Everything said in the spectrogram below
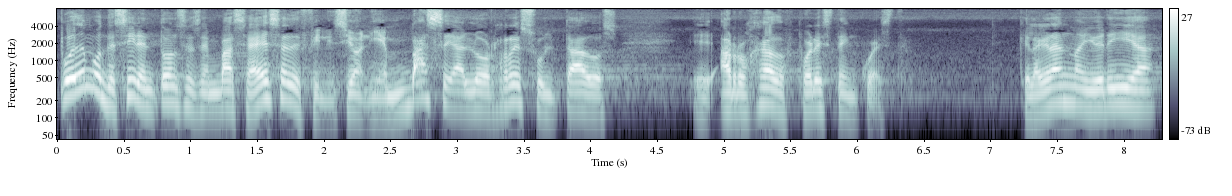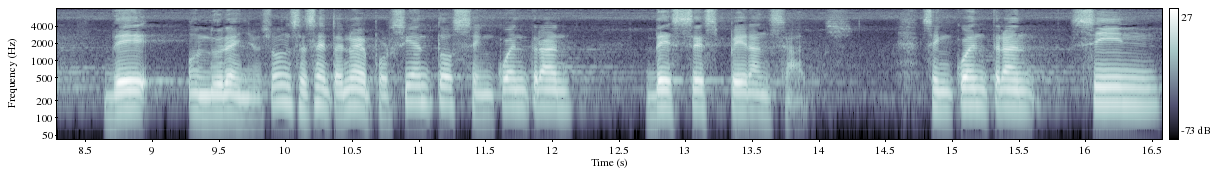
Podemos decir entonces en base a esa definición y en base a los resultados eh, arrojados por esta encuesta, que la gran mayoría de hondureños, un 69%, se encuentran desesperanzados, se encuentran sin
